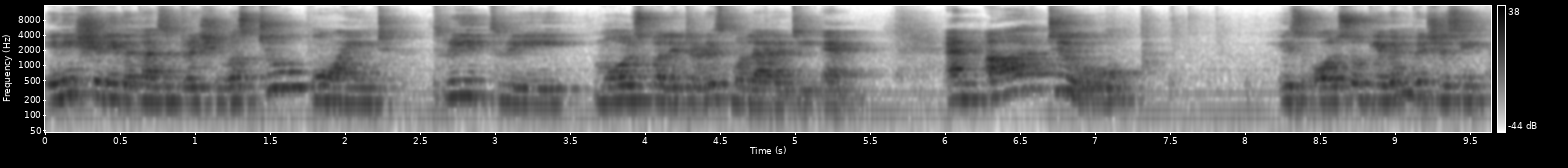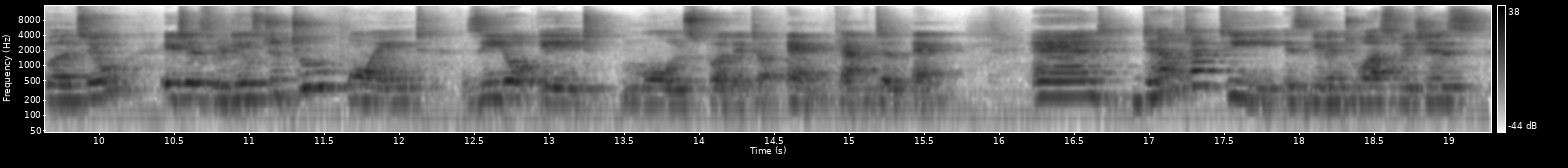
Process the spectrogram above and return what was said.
initially the concentration was 2.33 moles per liter is molarity M. And R2 is also given which is equal to it is reduced to 2.08 moles per liter M capital M and delta T is given to us which is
